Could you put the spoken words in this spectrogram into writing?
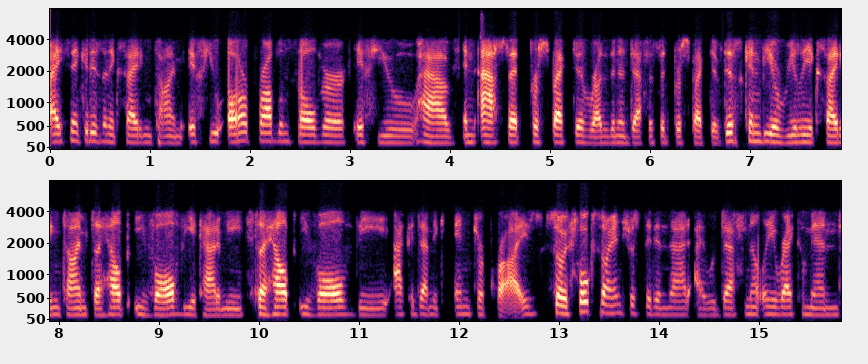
I think it is an exciting time. If you are a problem solver, if you have an asset perspective rather than a deficit perspective, this can be a really exciting time to help evolve the academy, to help evolve the academic enterprise. So if folks are interested in that, I would definitely recommend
